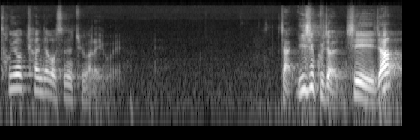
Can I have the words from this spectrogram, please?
통역하는 자가 없으면 조용하라 이거예요. 자, 29절 시작.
